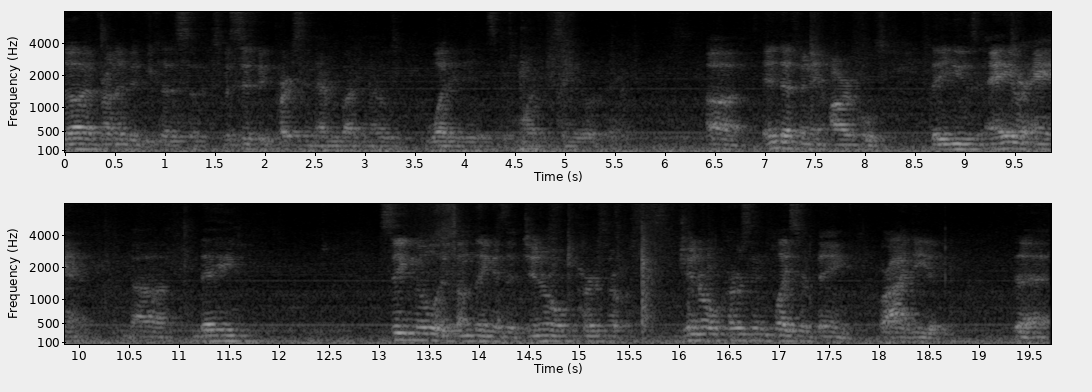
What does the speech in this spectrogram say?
the in front of it because it's a specific person. Everybody knows what it is. It's one singular thing. Uh, indefinite articles, they use a or an. Uh, they signal if something is a general person, general person, place, or thing, or idea. The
